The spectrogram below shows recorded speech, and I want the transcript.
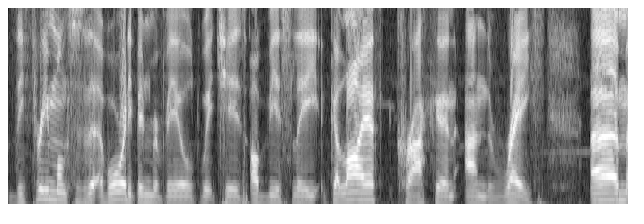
the three monsters that have already been revealed, which is obviously Goliath, Kraken, and Wraith. Um,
